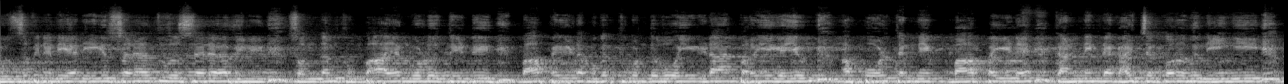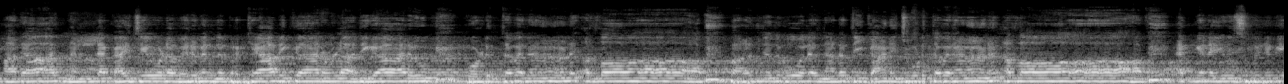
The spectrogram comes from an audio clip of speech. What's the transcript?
യൂസുഫ് നബി അലൈഹി സ്വലാത്തു വസ്സലാമിന് സ്വന്തം കുപ്പായം കൊടുത്തിട്ട് ബാപ്പയുടെ മുഖത്ത് കൊണ്ടുപോയി ഇടാൻ പറയുകയും അപ്പോൾ തന്നെ ബാപ്പയുടെ കണ്ണിന്റെ കാഴ്ചക്കുറവ് നീങ്ങി. അതാ നല്ല കാഴ്ചയോടെ വരുമെന്ന് പ്രഖ്യാപിക്കാനുള്ള അധികാരവും കൊടുത്തവനാണ് അല്ലാ പറഞ്ഞതുപോലെ നടത്തി കാണിച്ചു കൊടുത്തവനാണ് അല്ലാ അങ്ങനെ യൂസുഫ് നബി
